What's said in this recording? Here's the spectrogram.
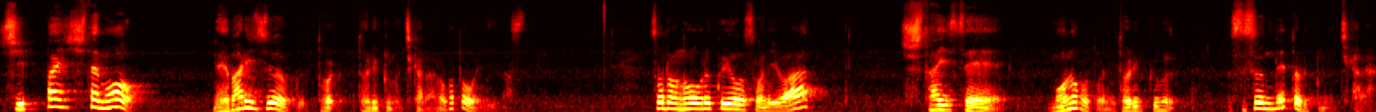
失敗しても粘り強く取り組む力のことを言います。その能力要素には主体性物事に取り組む進んで取り組む力。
